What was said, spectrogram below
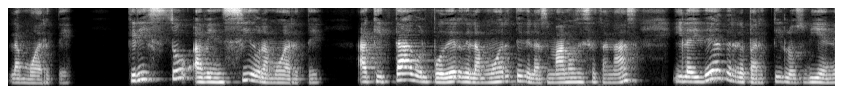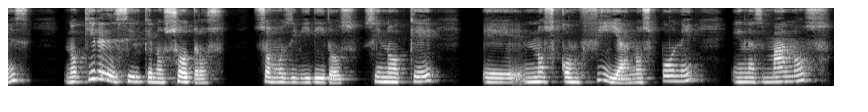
La muerte. Cristo ha vencido la muerte, ha quitado el poder de la muerte de las manos de Satanás y la idea de repartir los bienes no quiere decir que nosotros somos divididos, sino que eh, nos confía, nos pone en las manos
